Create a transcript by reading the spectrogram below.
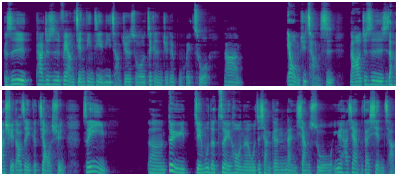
可是他就是非常坚定自己的立场，就是说这个人绝对不会错，那要我们去尝试。然后就是让他学到这一个教训，所以，嗯，对于节目的最后呢，我只想跟南香说，因为他现在不在现场，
